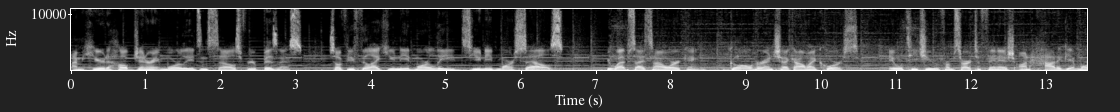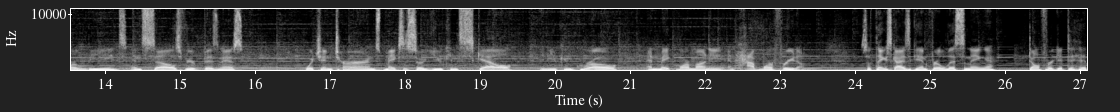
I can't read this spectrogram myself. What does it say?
I'm here to help generate more leads and sales for your business. So if you feel like you need more leads, you need more sales, your website's not working, go over and check out my course. It will teach you from start to finish on how to get more leads and sales for your business, which in turns makes it so you can scale and you can grow and make more money and have more freedom. So, thanks, guys, again for listening. Don't forget to hit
